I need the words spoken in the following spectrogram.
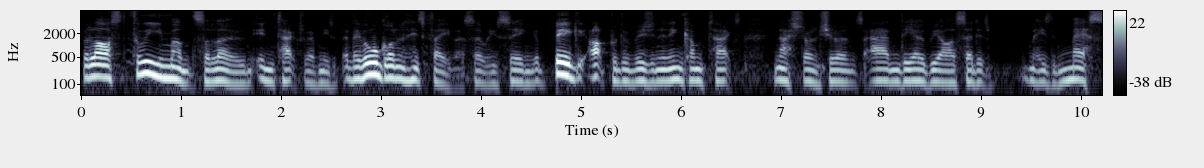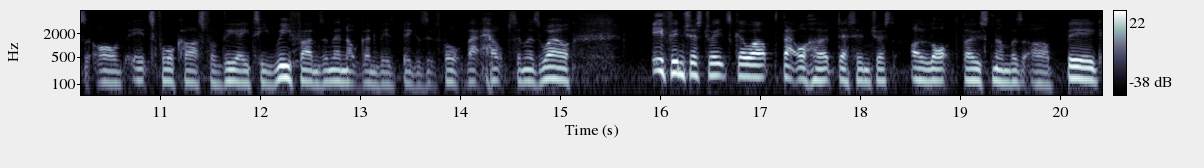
the last three months alone in tax revenues, and they've all gone in his favour. So we're seeing a big upward revision in income tax, national insurance, and the OBR said it's made a mess of its forecast for VAT refunds, and they're not going to be as big as it thought. That helps them as well. If interest rates go up, that will hurt debt interest a lot. Those numbers are big.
